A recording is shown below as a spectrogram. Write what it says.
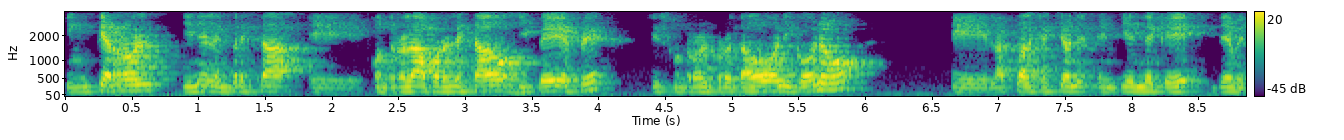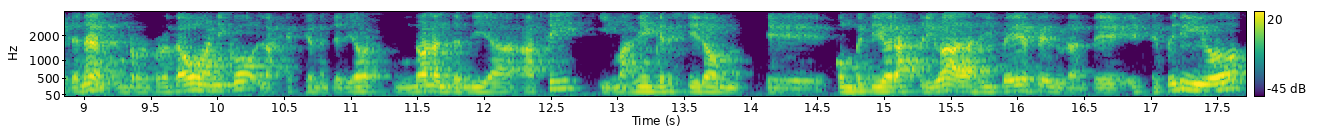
en qué rol tiene la empresa controlada por el Estado, YPF, si es un rol protagónico o no. Eh, la actual gestión entiende que debe tener un rol protagónico, la gestión anterior no lo entendía así y más bien crecieron eh, competidoras privadas de IPF durante ese periodo,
